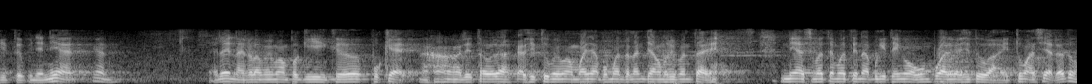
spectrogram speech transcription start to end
kita punya niat kan lain lah kalau memang pergi ke Phuket ha, dia tahu lah kat situ memang banyak perempuan telanjang dari pantai niat semata-mata nak pergi tengok perempuan kat situ wah, itu maksiat lah tu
